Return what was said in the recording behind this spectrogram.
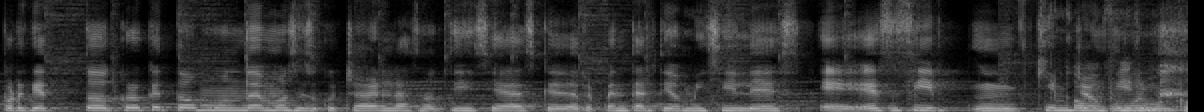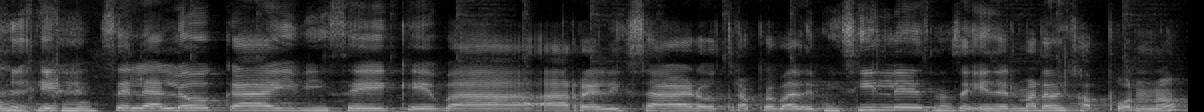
porque todo, creo que todo el mundo hemos escuchado en las noticias que de repente al tío Misiles, eh, es decir, mm, Kim Jong-un se le aloca y dice que va a realizar otra prueba de misiles, no sé, en el mar del Japón, ¿no?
